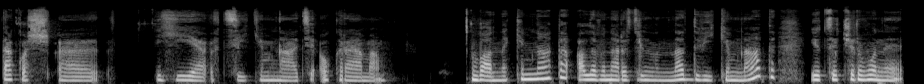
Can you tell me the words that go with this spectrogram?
Також е, є в цій кімнаті окрема ванна кімната, але вона розділена на дві кімнати, і оця червона,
